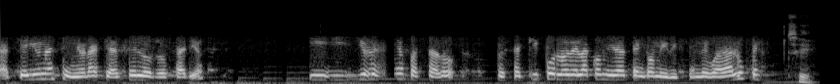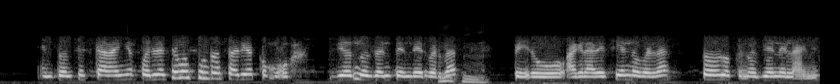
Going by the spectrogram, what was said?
aquí hay una señora que hace los rosarios y yo el año pasado, pues aquí por lo de la comida tengo mi Virgen de Guadalupe. Sí. Entonces cada año pues le hacemos un rosario como Dios nos da a entender, ¿verdad? Pero agradeciendo, ¿verdad? Todo lo que nos dio en el año.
